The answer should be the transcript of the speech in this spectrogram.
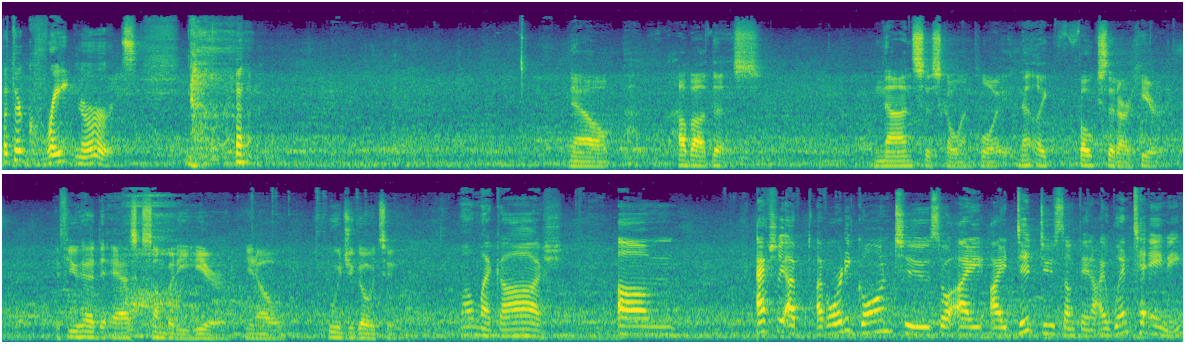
But they're great nerds. Now, how about this? Non-Cisco employee, not like folks that are here. If you had to ask somebody here, you know, who would you go to? Oh my gosh. Um, actually, I've, I've already gone to, so I, I did do something. I went to Amy.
